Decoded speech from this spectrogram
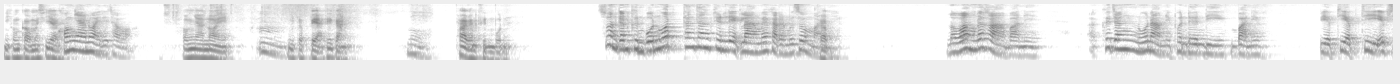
นี่ของเก่ามาเชียร์ของยาหน่อยเด้อเท่า ของยาหน่อย อืมนี่ก็แปดที่กันนี่พากันขึ้นบน ส่วนกันขึ้นบนหมดทั้งทั้งๆเป็นเลขล่างแม่ค่ะท่านผู้ชมบ้านครับนี้ระวังเด้อค่ะบ้านนี้อ่าคือจังหนูน้ำนี่เพิ่นเดินดีบ้านนี้ เปรียบเทียบที่ FC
